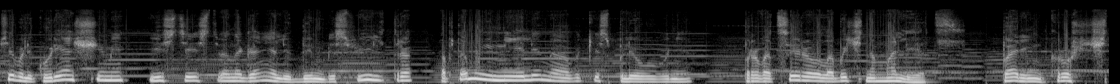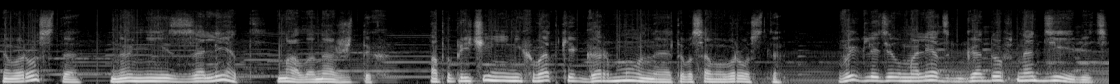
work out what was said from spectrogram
Все были курящими, естественно, гоняли дым без фильтра, а потому имели навыки сплевывания провоцировал обычно малец. Парень крошечного роста, но не из-за лет мало нажитых, а по причине нехватки гормона этого самого роста. Выглядел малец годов на девять,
